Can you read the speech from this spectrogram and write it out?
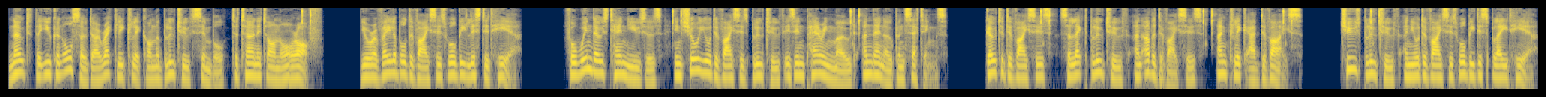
Note that you can also directly click on the Bluetooth symbol to turn it on or off. Your available devices will be listed here. For Windows 10 users, ensure your device's Bluetooth is in pairing mode and then open Settings. Go to Devices, select Bluetooth and other devices, and click Add Device. Choose Bluetooth and your devices will be displayed here.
